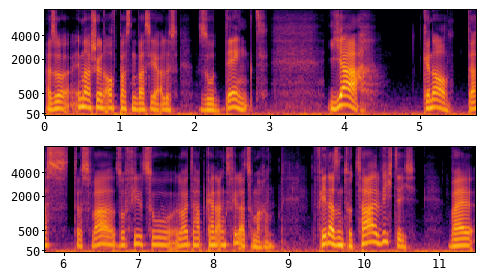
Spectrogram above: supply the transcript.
Also immer schön aufpassen, was ihr alles so denkt. Ja, genau, das, das war so viel zu, Leute, habt keine Angst, Fehler zu machen. Fehler sind total wichtig, weil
